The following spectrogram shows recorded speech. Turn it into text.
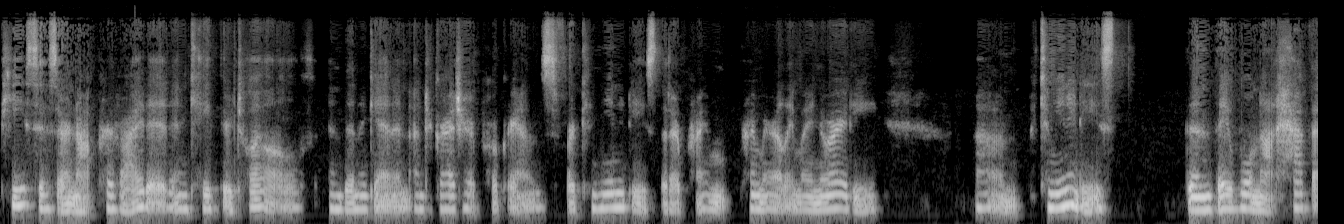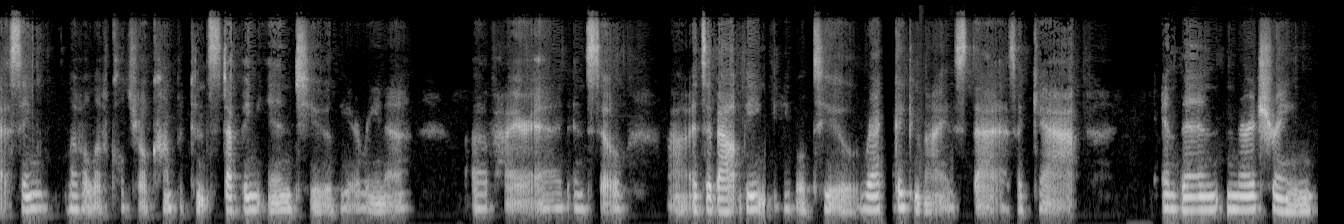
pieces are not provided in K through 12, and then again in undergraduate programs for communities that are prim- primarily minority um, communities, then they will not have that same level of cultural competence stepping into the arena of higher ed. And so uh, it's about being able to recognize that as a gap and then nurturing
